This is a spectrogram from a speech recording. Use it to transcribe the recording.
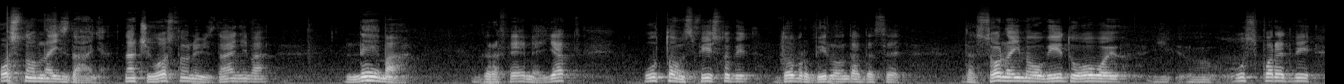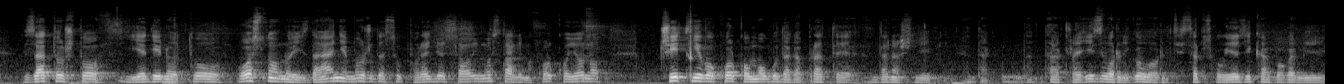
osnovna izdanja. Znači u osnovnim izdanjima nema grafeme jat, u tom smislu bi dobro bilo onda da se da se ona ima u vidu u ovoj uh, usporedbi zato što jedino to osnovno izdanje može da se upoređuje sa ovim ostalima, koliko je ono čitljivo, koliko mogu da ga prate današnji dakle, izvorni govornici srpskog jezika, boga mi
